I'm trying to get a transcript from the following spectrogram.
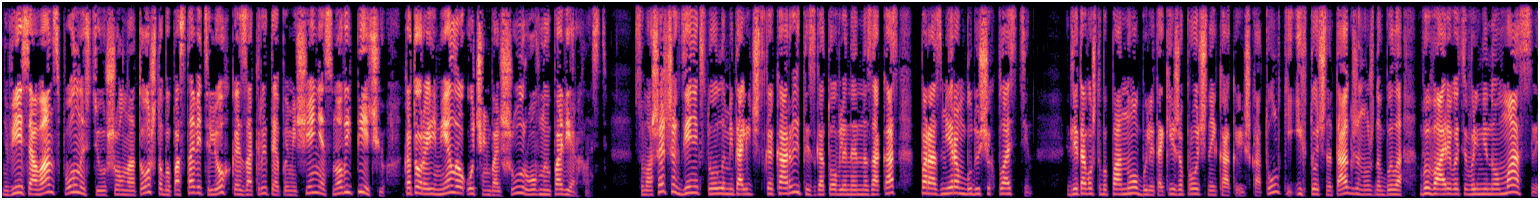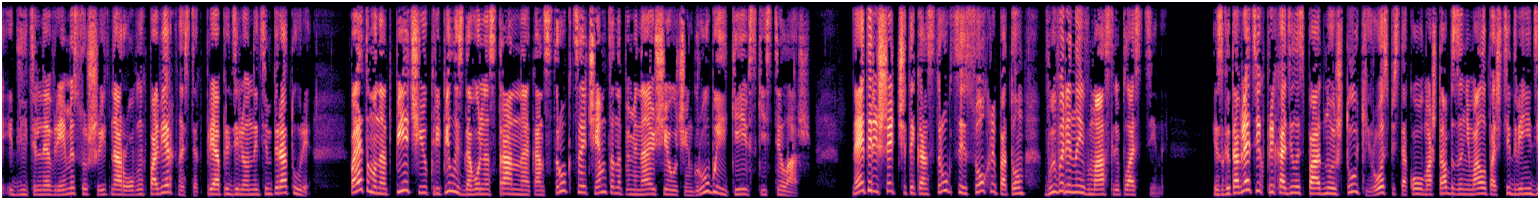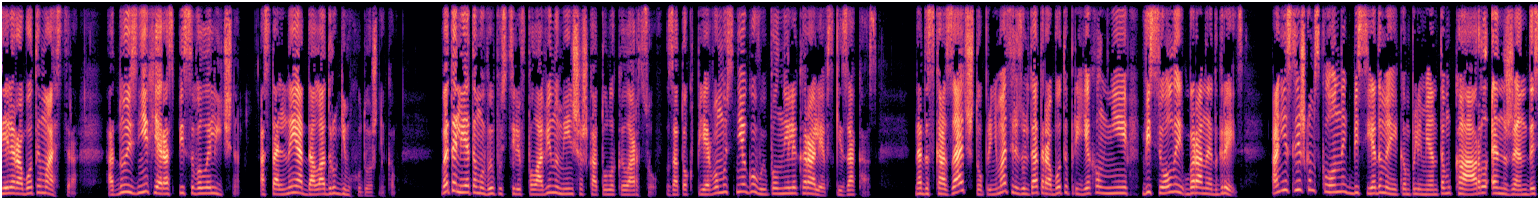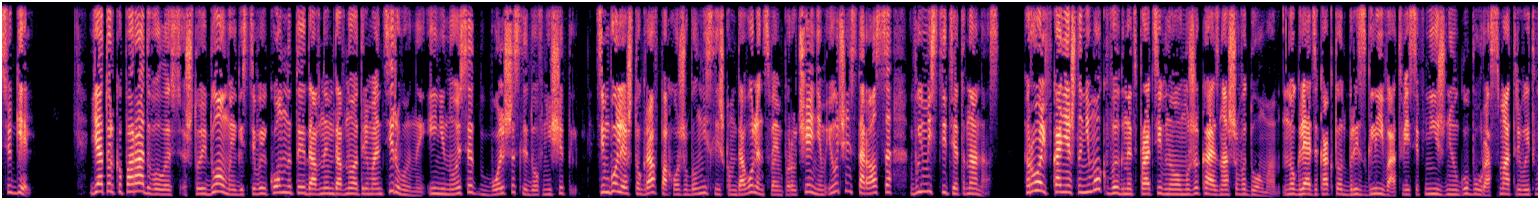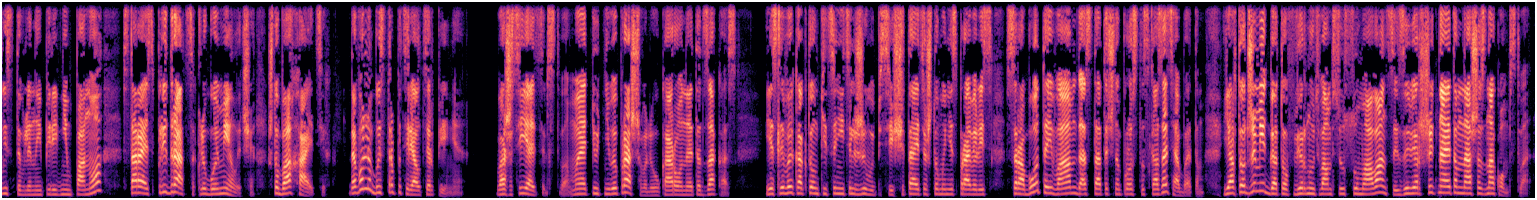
Весь аванс полностью ушел на то, чтобы поставить легкое закрытое помещение с новой печью, которая имела очень большую ровную поверхность. Сумасшедших денег стоила металлическая корыта, изготовленная на заказ по размерам будущих пластин. Для того, чтобы панно были такие же прочные, как и шкатулки, их точно так же нужно было вываривать в льняном масле и длительное время сушить на ровных поверхностях при определенной температуре. Поэтому над печью крепилась довольно странная конструкция, чем-то напоминающая очень грубый икеевский стеллаж. На этой решетчатой конструкции сохли потом вываренные в масле пластины. Изготовлять их приходилось по одной штуке, роспись такого масштаба занимала почти две недели работы мастера. Одну из них я расписывала лично, остальные отдала другим художникам. В это лето мы выпустили в половину меньше шкатулок и ларцов, зато к первому снегу выполнили королевский заказ. Надо сказать, что принимать результаты работы приехал не веселый баронет Грейтс, они слишком склонны к беседам и комплиментам Карл Энжен де Сюгель. Я только порадовалась, что и дома, и гостевые комнаты давным-давно отремонтированы и не носят больше следов нищеты. Тем более, что граф, похоже, был не слишком доволен своим поручением и очень старался выместить это на нас. Рольф, конечно, не мог выгнать противного мужика из нашего дома, но, глядя, как тот брезгливо, отвесив нижнюю губу, рассматривает выставленные перед ним пано, стараясь придраться к любой мелочи, чтобы охаять их, довольно быстро потерял терпение. «Ваше сиятельство, мы отнюдь не выпрашивали у короны этот заказ. Если вы, как тонкий ценитель живописи, считаете, что мы не справились с работой, вам достаточно просто сказать об этом. Я в тот же миг готов вернуть вам всю сумму аванса и завершить на этом наше знакомство».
